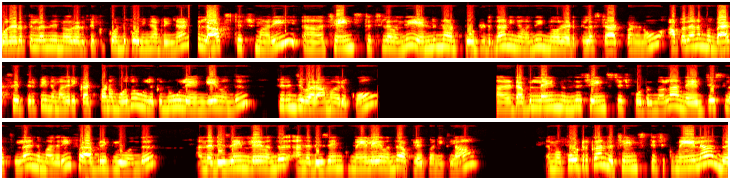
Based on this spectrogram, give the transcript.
ஒரு இடத்துல இருந்து இன்னொரு இடத்துக்கு கொண்டு போறீங்க அப்படின்னா லாக் ஸ்டிச் மாதிரி செயின் ஸ்டிச்ல வந்து எண்டு நாட் போட்டுட்டு தான் நீங்க வந்து இன்னொரு இடத்துல ஸ்டார்ட் பண்ணணும். அப்பதான் நம்ம பேக் சைட் திருப்பி இந்த மாதிரி கட் பண்ணும்போது உங்களுக்கு நூல் எங்கேயும் வந்து பிரிஞ்சு வராம இருக்கும். டபுள் லைன் வந்து செயின் ஸ்டிச் போட்டிருந்தோம்ல அந்த எட்ஜஸ்ல ஃபுல்லா இந்த மாதிரி ஃபேப்ரிக் க்ளூ வந்து அந்த டிசைன்லயே வந்து அந்த டிசைனுக்கு மேலே வந்து அப்ளை பண்ணிக்கலாம். நம்ம போட்டிருக்க அந்த செயின் ஸ்டிச்சுக்கு மேல அந்த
